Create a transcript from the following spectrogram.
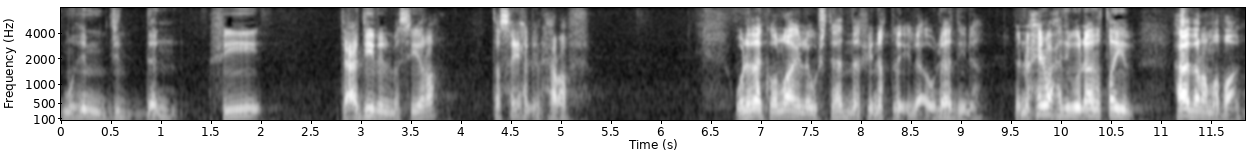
مهم جدا في تعديل المسيرة تصحيح الانحراف. ولذلك والله لو اجتهدنا في نقله إلى أولادنا لأنه الحين واحد يقول أنا طيب هذا رمضان.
